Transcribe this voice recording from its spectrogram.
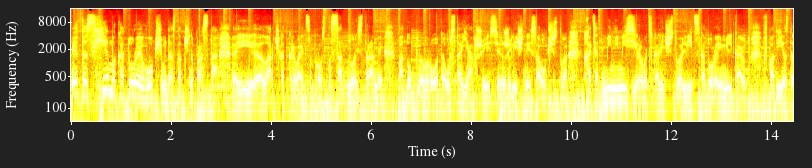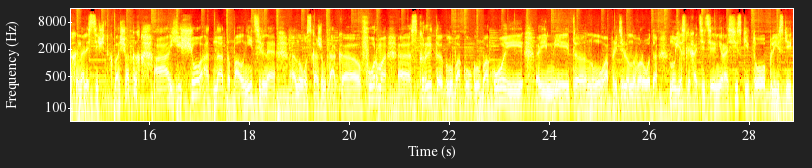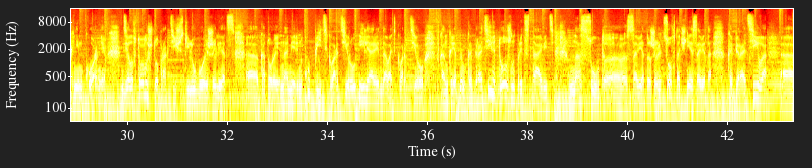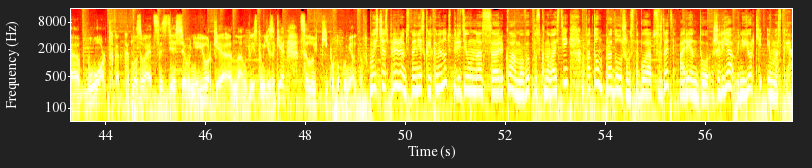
Это схема, которая, в общем, достаточно проста. И ларчик открывается просто. С одной стороны, подобного рода устоявшиеся жилищные сообщества хотят минимизировать количество лиц, которые мелькают в подъездах и на лестничных площадках. А еще одна дополнительная, ну, скажем так, э, форма э, скрыта глубоко-глубоко и имеет, э, ну, определенного рода, ну, если хотите, не российские, то близкие к ним корни. Дело в том, что практически любой жилец, э, который намерен купить квартиру или арендовать квартиру в конкретном кооперативе, должен представить на суд э, Совета жильцов, точнее Совета кооператива, э, board, как это называется здесь в Нью-Йорке на английском языке, целую кипу документов. Мы сейчас прервемся на несколько минут. Впереди у нас реклама, выпуск новостей, а потом продолжим с тобой обсуждать аренду жилья в Нью-Йорке и в Москве.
